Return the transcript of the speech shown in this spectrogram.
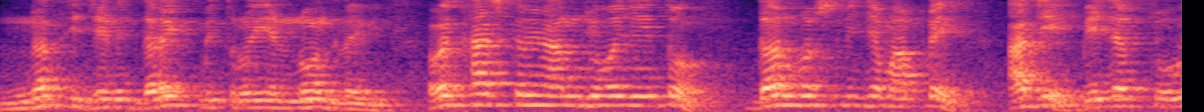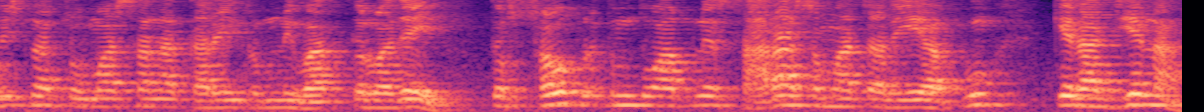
નથી, જેની દરેક મિત્રોએ નોંધ લેવી. હવે ખાસ કરીને આમ જોવા જઈએ તો, દર વર્ષની જેમ આપણે આજે બે હજાર ચોવીસના ચોમાસાના કાર્યક્રમની વાત કરવા જઈએ, તો સૌ પ્રથમ તો આપને સારા સમાચાર એ આપું કે રાજ્યના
